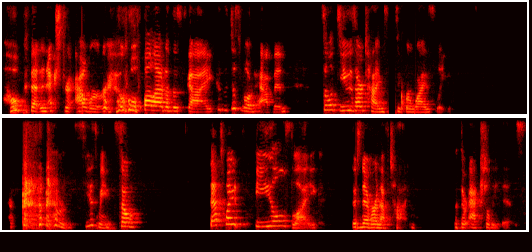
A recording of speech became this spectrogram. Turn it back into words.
hope that an extra hour will fall out of the sky because it just won't happen. So let's use our time super wisely. Excuse me. So that's why it feels like there's never enough time, but there actually is.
